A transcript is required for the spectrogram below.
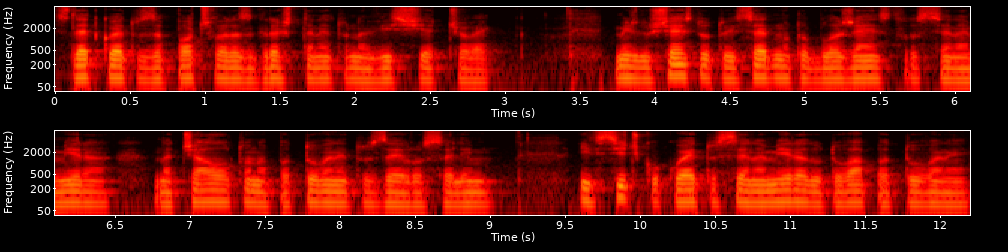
след което започва разгръщането на висшия човек. Между шестото и седмото блаженство се намира началото на пътуването за Иерусалим и всичко, което се намира до това пътуване,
